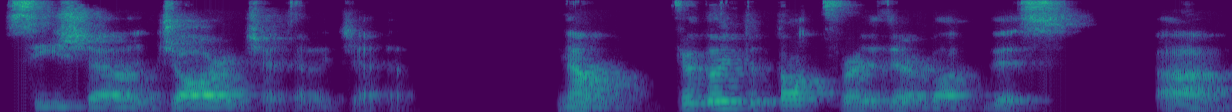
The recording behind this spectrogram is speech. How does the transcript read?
seashell, a jar, etc., etc. Now, if you're going to talk further about this, uh,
